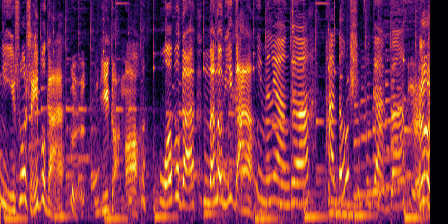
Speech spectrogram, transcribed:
你说谁不敢？呃，你敢吗？我不敢，难道你敢啊？你们两个怕都是不敢吧？呃，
